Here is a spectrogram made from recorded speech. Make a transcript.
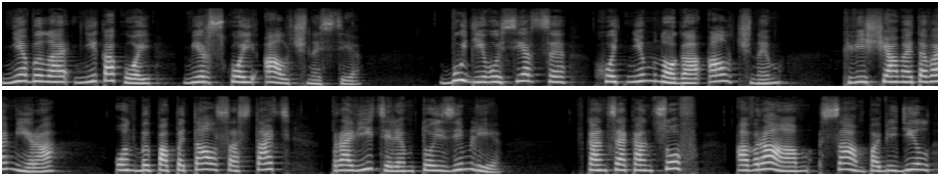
не было никакой мирской алчности. Будь его сердце хоть немного алчным к вещам этого мира, он бы попытался стать правителем той земли. В конце концов, Авраам сам победил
